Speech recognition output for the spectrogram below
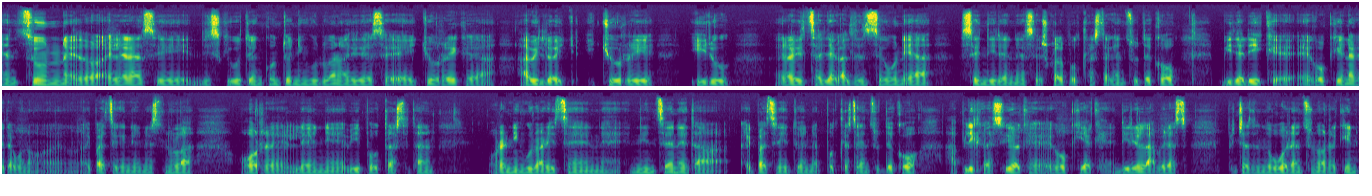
entzun edo elerazi dizkiguten kontuen inguruan adidez e, itxurrik, e, abildu itxurri iru erabiltzaileak galtzen zegoen ea zein diren ez Euskal Podcastak entzuteko biderik e, egokienak eta bueno, aipatzen genuen ez nola hor lehen bi podcastetan horren inguru aritzen nintzen eta aipatzen dituen podcasta entzuteko aplikazioak egokiak direla, beraz, pentsatzen dugu erantzun horrekin,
